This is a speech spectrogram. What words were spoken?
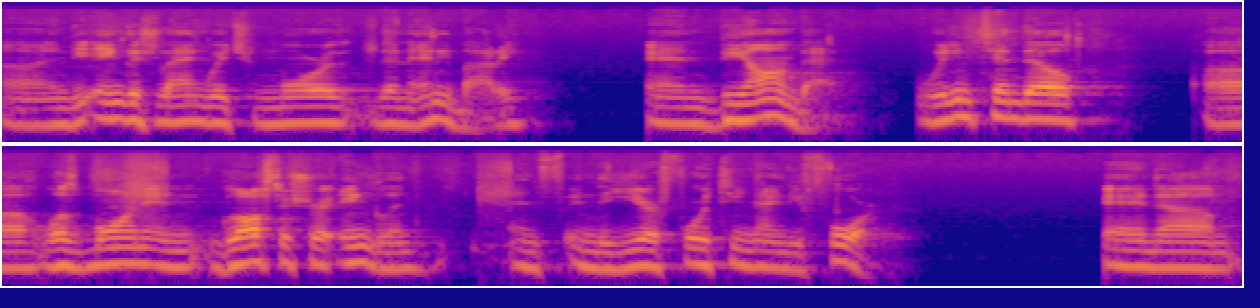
uh, in the English language more than anybody. And beyond that, William Tyndale uh, was born in Gloucestershire, England, in, in the year 1494. And, um,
